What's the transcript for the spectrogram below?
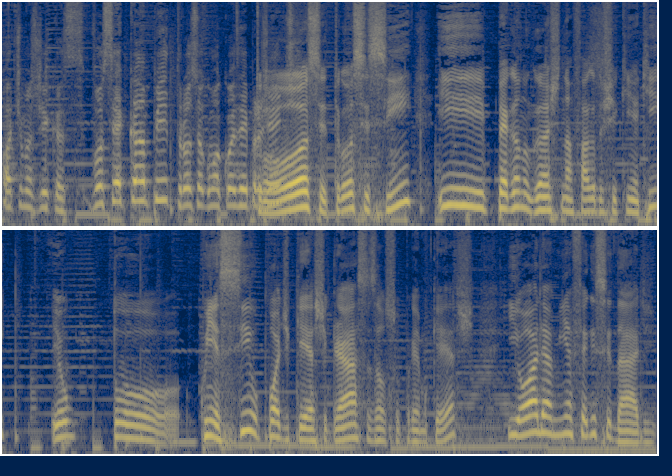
Ótimas dicas. Você, Campi, trouxe alguma coisa aí pra gente? Trouxe, trouxe sim. E pegando o gancho na fala do Chiquinho aqui, eu tô conheci o podcast graças ao Supremo Cast. E olha a minha felicidade.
